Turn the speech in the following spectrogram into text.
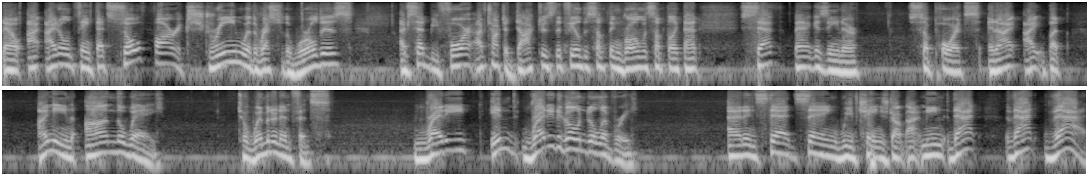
Now, I, I don't think that's so far extreme where the rest of the world is. I've said before, I've talked to doctors that feel there's something wrong with something like that. Seth Magaziner supports, and I, I, but I mean on the way to women and infants, ready in, ready to go in delivery, and instead saying we've changed our. I mean that that that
